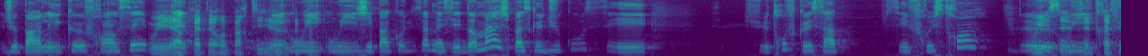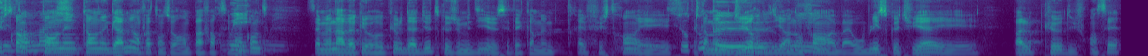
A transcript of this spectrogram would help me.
je parlais que français. Oui, après tu es reparti. Oui, euh, oui, oui, j'ai pas connu ça, mais c'est dommage parce que du coup c'est, je trouve que ça c'est frustrant. oui, c'est très frustrant. Quand on, est, quand on est gamin, en fait, on se rend pas forcément compte. C'est maintenant avec le recul d'adulte que je me dis euh, c'était quand même très frustrant et c'est quand même dur de dire à un enfant euh, bah, oublie ce que tu es et parle que du français.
